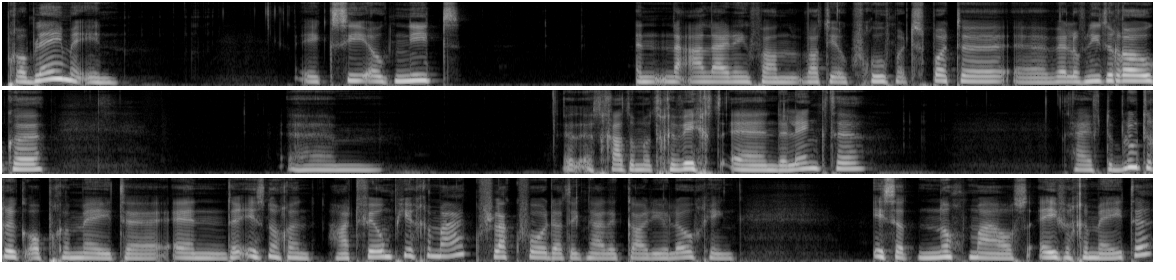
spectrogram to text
problemen in. Ik zie ook niet, en naar aanleiding van wat hij ook vroeg met sporten, uh, wel of niet roken, Um, het, het, gaat om het gewicht en de lengte. Hij heeft de bloeddruk opgemeten en er is nog een hartfilmpje gemaakt. Vlak voordat ik naar de cardioloog ging, is dat nogmaals even gemeten.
